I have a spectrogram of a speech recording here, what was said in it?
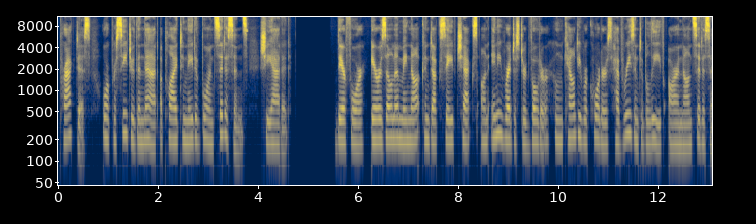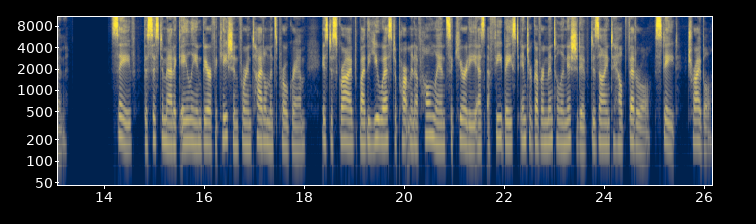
practice, or procedure than that applied to native born citizens, she added. Therefore, Arizona may not conduct save checks on any registered voter whom county recorders have reason to believe are a non citizen. SAVE, the Systematic Alien Verification for Entitlements Program, is described by the U.S. Department of Homeland Security as a fee based intergovernmental initiative designed to help federal, state, tribal,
